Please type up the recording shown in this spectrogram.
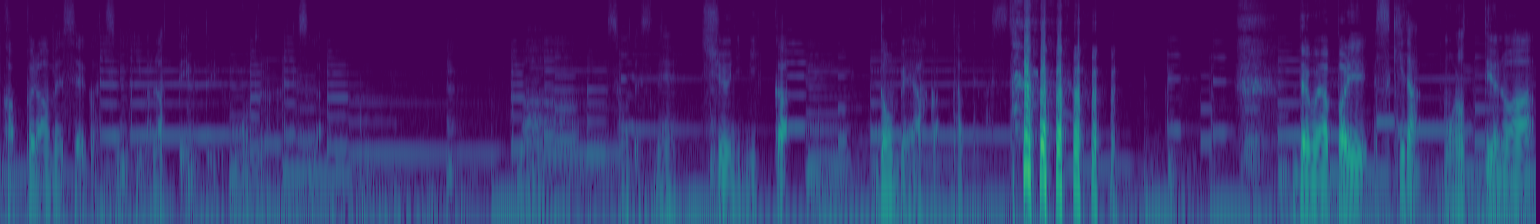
カップラーメン生活に今なっているということなのですが。まあそうですね。週に3日どん兵衛赤食べてます。でもやっぱり好きなものっていうのは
